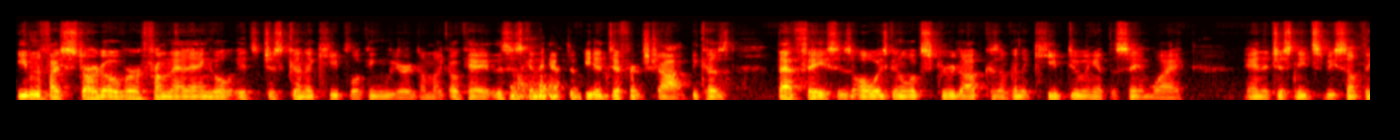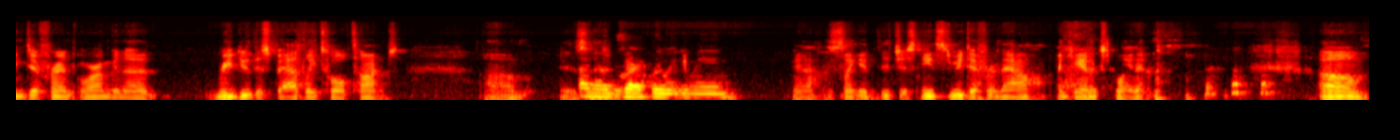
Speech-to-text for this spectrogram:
even if I start over from that angle, it's just going to keep looking weird. I'm like, okay, this is going to have to be a different shot because that face is always going to look screwed up because I'm going to keep doing it the same way. And it just needs to be something different or I'm going to redo this badly 12 times. Um, is, I know exactly what you mean. Yeah, it's like it, it just needs to be different now. I can't explain it. um,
